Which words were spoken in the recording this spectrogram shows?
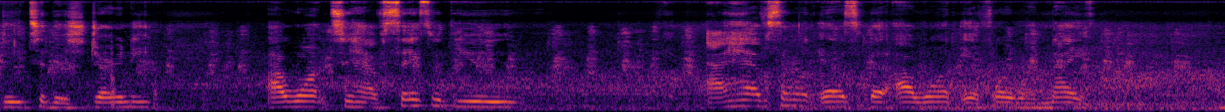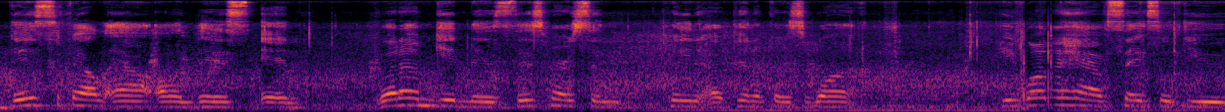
due to this journey. I want to have sex with you I have someone else, but I want it for one night. This fell out on this, and what I'm getting is this person, Queen of Pentacles, want he want to have sex with you,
